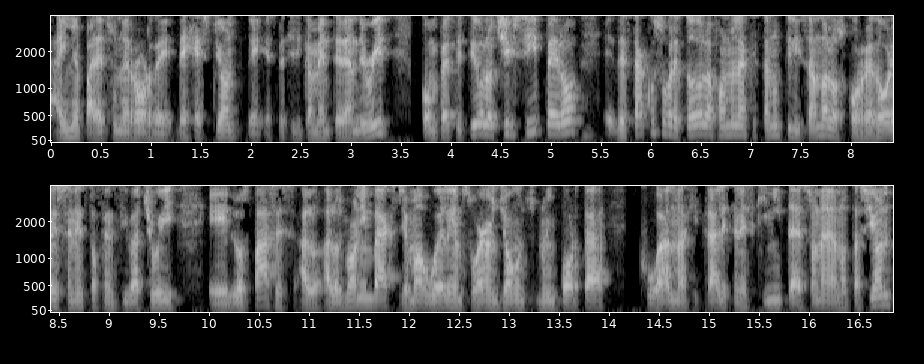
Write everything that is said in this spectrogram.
ahí me parece un error de, gestión de, específicamente de Andy Reid. Competitivo los Chiefs sí, pero eh, destaco sobre todo la forma en la que están utilizando a los corredores en esta ofensiva, Chuy, eh, los pases a, los running backs, Jamal Williams o Aaron Jones, no importa, jugadas magistrales en la esquinita de zona de anotación.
